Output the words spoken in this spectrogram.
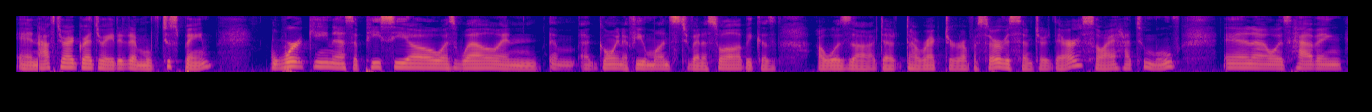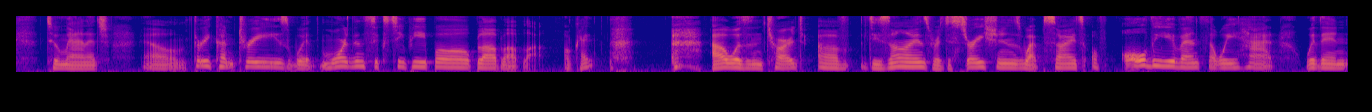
And after I graduated, I moved to Spain, working as a PCO as well, and um, uh, going a few months to Venezuela because I was uh, director of a service center there. So I had to move, and I was having to manage um, three countries with more than 60 people, blah, blah, blah. Okay. I was in charge of designs, registrations, websites of all the events that we had within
